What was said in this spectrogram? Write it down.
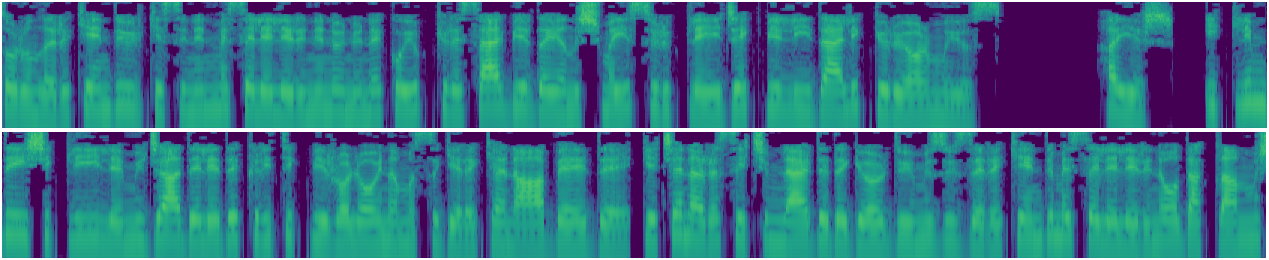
sorunları kendi ülkesinin meselelerinin önüne koyup küresel bir dayanışmayı sürükleyecek bir liderlik görüyor muyuz? Hayır. İklim değişikliğiyle mücadelede kritik bir rol oynaması gereken ABD, geçen ara seçimlerde de gördüğümüz üzere kendi meselelerine odaklanmış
